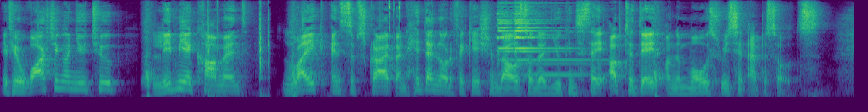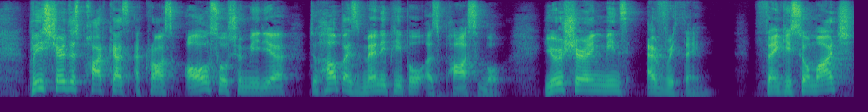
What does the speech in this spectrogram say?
If you're watching on YouTube, leave me a comment, like and subscribe and hit that notification bell so that you can stay up to date on the most recent episodes. Please share this podcast across all social media to help as many people as possible. Your sharing means everything. Thank you so much.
